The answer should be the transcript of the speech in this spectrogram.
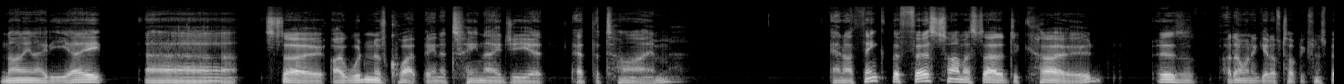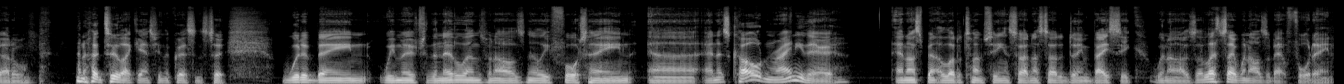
1988. Uh, so I wouldn't have quite been a teenager yet at the time. And I think the first time I started to code is, I don't want to get off topic from Spoutible, and I do like answering the questions too, would have been we moved to the Netherlands when I was nearly 14, uh, and it's cold and rainy there. And I spent a lot of time sitting inside, and I started doing basic when I was, let's say, when I was about 14.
